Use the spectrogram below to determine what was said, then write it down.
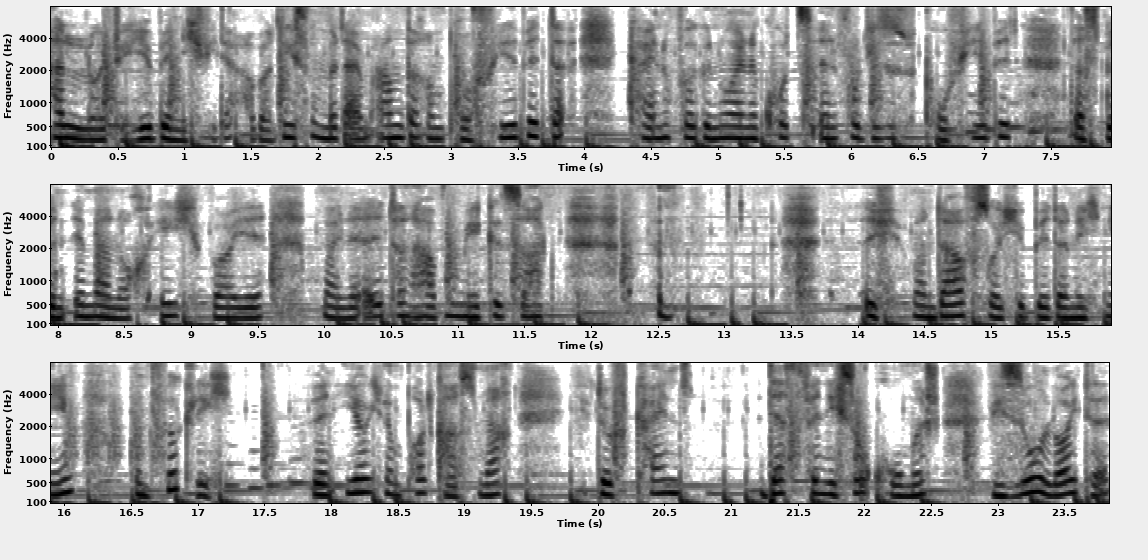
Hallo Leute, hier bin ich wieder, aber diesmal mit einem anderen Profilbild. Keine Folge, nur eine kurze Info. Dieses Profilbild, das bin immer noch ich, weil meine Eltern haben mir gesagt, ähm, ich, man darf solche Bilder nicht nehmen. Und wirklich, wenn ihr euch einen Podcast macht, ihr dürft kein das finde ich so komisch, wieso Leute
